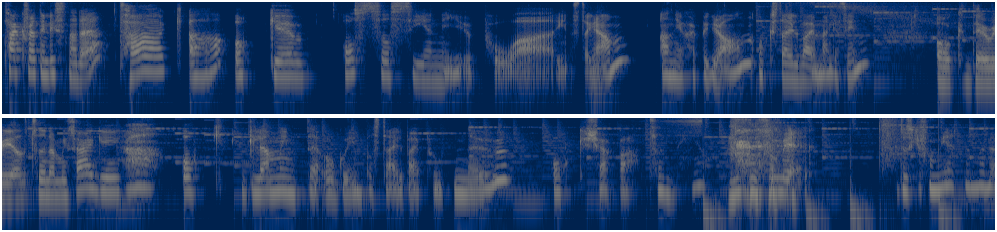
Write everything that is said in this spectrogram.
Tack för att ni lyssnade. Tack! Ja, och eh, oss så ser ni ju på Instagram. Anja Skeppegran och Style by Magazine. Och The Real Tina Misagi. Och glöm inte att gå in på styleby.nu och köpa tidningen. Som är, du ska få med ett nummer nu.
